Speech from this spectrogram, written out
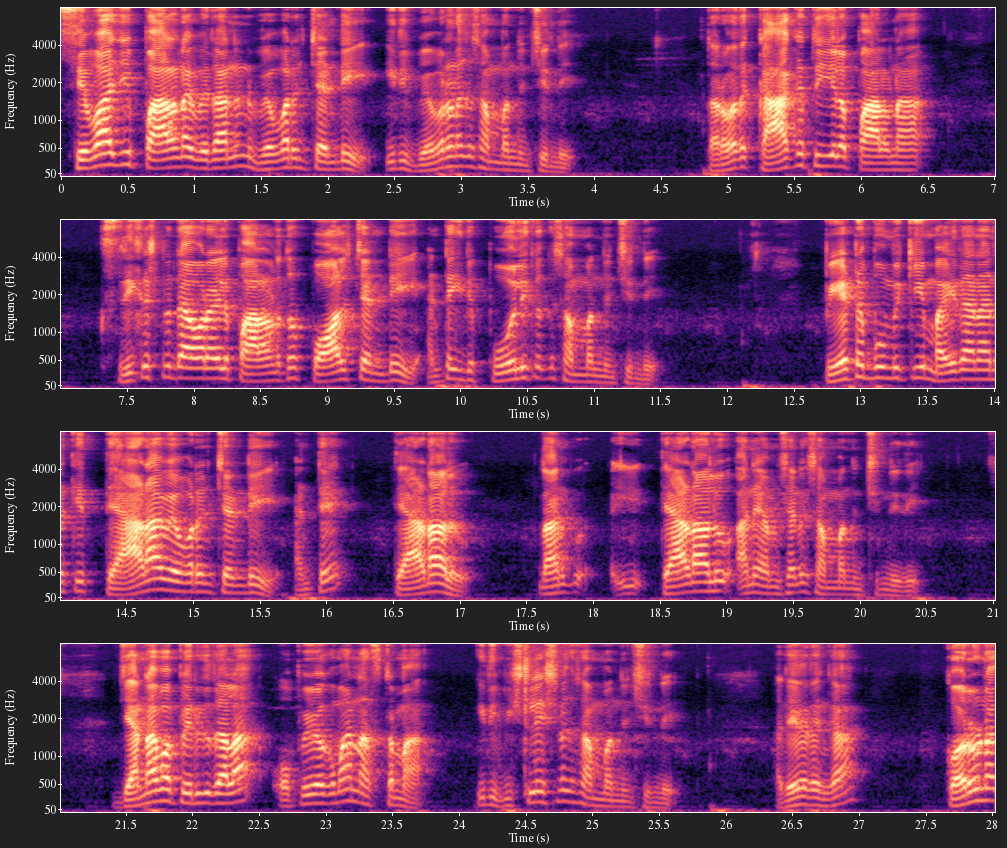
శివాజీ పాలన విధానాన్ని వివరించండి. ఇది వివరణకు సంబంధించింది. తర్వాత కాకతీయుల పాలన శ్రీకృష్ణదేవరాయల పాలనతో పోల్చండి. అంటే ఇది పోలికకు సంబంధించింది. పీఠభూమికి మైదానానికి తేడా వివరించండి. అంటే తేడాలు. దానికి ఈ తేడాలు అనే అంశానికి సంబంధించింది ఇది. జనాభా పెరుగుదల ఉపయోగమా నష్టమా? ఇది విశ్లేషణకు సంబంధించింది. అదేవిధంగా కరోనా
